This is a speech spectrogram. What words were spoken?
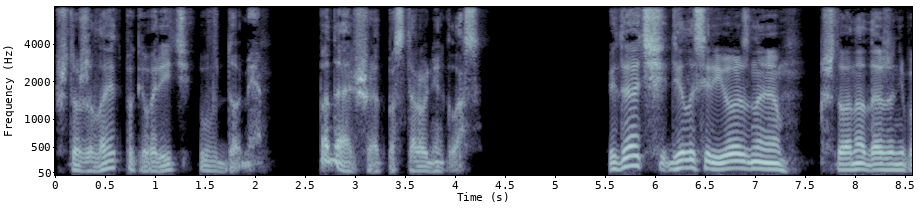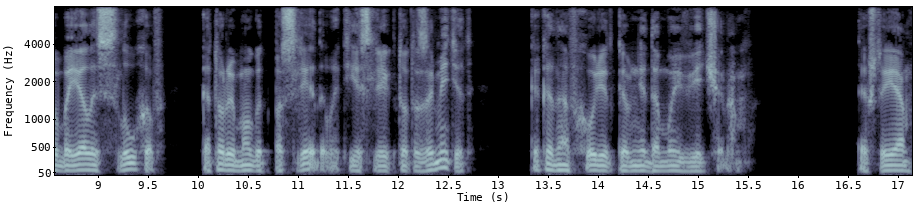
что желает поговорить в доме. Подальше от посторонних глаз. Видать, дело серьезное, что она даже не побоялась слухов, которые могут последовать, если кто-то заметит, как она входит ко мне домой вечером. Так что я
